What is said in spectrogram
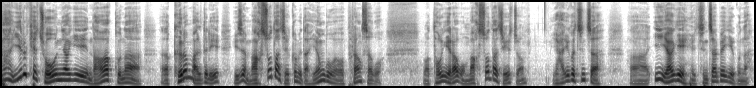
야 이렇게 좋은 약이 나왔구나 그런 말들이 이제 막 쏟아질 겁니다. 영국하고 프랑스하고 뭐 독일하고 막 쏟아지겠죠. 야 이거 진짜 아, 이 약이 진짜 백이구나.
